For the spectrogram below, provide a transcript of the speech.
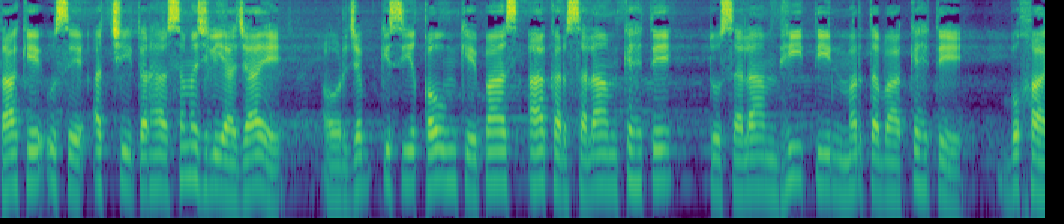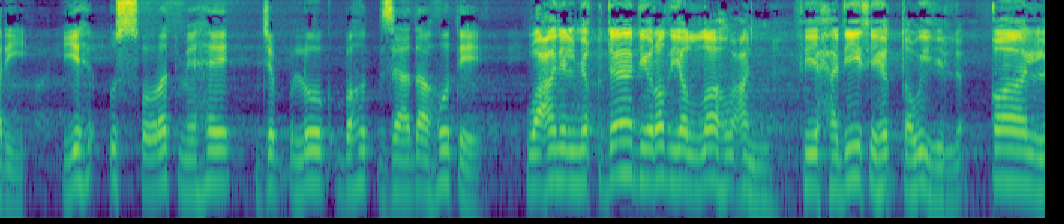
تاکہ اسے اچھی طرح سمجھ لیا جائے اور جب کسی قوم کے پاس آ کر سلام کہتے تو سلام بھی تین مرتبہ کہتے۔ بخاری، یہ اس صورت میں ہے جب لوگ بہت زیادہ ہوتے۔ وعن المقداد رضي الله عنه في حديثه الطويل قال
